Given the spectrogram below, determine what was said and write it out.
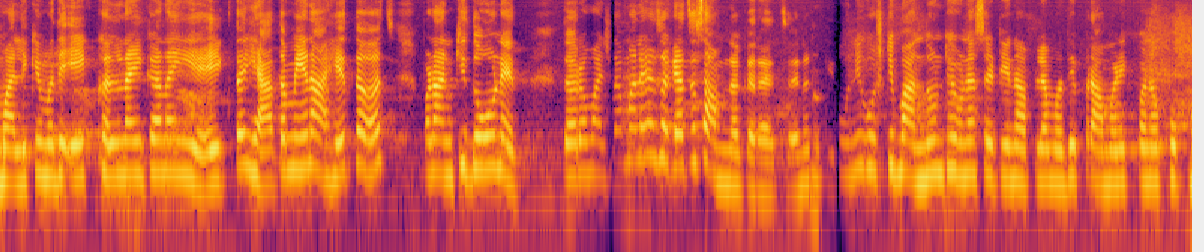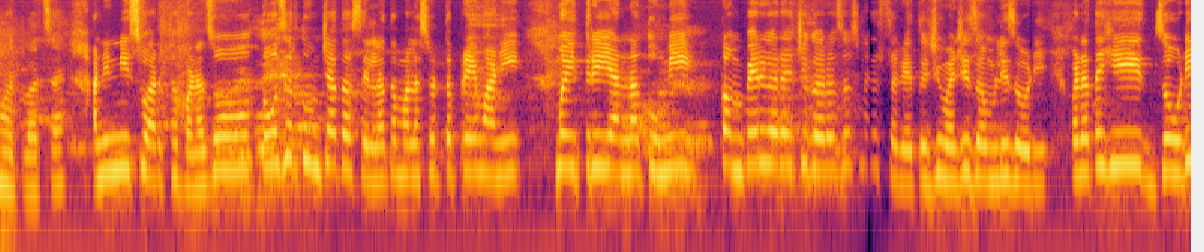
मालिकेमध्ये एक खलनायिका नाहीये? एक तर ह्या तर मेन आहेतच पण आणखी दोन आहेत. तर माझ्या मला या सगळ्याचा सामना करायचा आहे नक्की. दोन्ही गोष्टी बांधून ठेवण्यासाठी ना आपल्यामध्ये प्रामाणिकपणा खूप महत्त्वाचा आहे आणि निस्वार्थपणा. जो तो जर तुमच्यात असेल ना तर मला असं वाटतं प्रेम आणि मैत्री यांना तुम्ही कंपेअर करायची गरजच नाही. सगळे तुझी माझी जमली जोडी. पण आता ही जोडी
